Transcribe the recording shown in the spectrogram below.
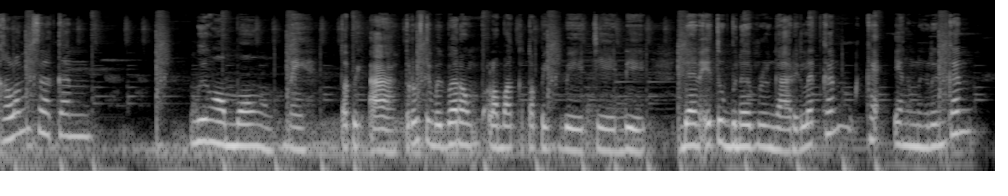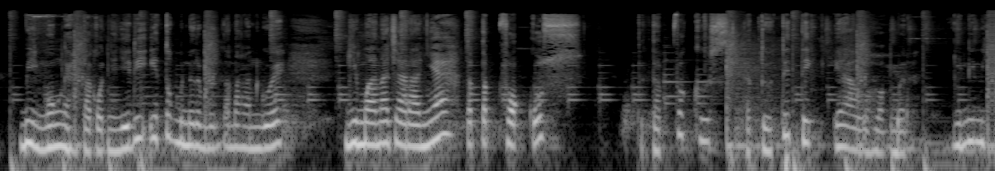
kalau misalkan gue ngomong nih topik A terus tiba-tiba lompat ke topik B C D dan itu bener-bener gak relate kan kayak yang dengerin kan bingung ya takutnya. Jadi itu bener-bener tantangan gue gimana caranya tetap fokus tetap fokus satu titik. Ya Allah Akbar. Gini nih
